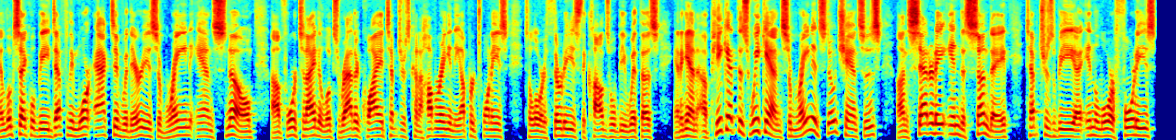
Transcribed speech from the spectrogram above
It looks like we'll be definitely more active with areas of rain and snow. Uh, for tonight, it looks rather quiet. Temperatures kind of hovering in the upper 20s to lower 30s. The clouds will be with us. And again, a peek at this weekend. Some rain and snow chances on Saturday into Sunday. Temperatures will be uh, in the lower 40s,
